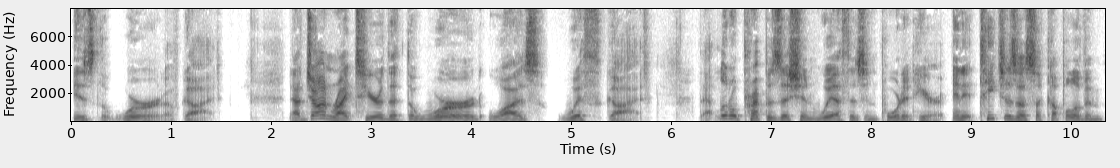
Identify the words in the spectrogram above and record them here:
is the Word of God. Now, John writes here that the Word was with God. That little preposition with is important here, and it teaches us a couple of,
